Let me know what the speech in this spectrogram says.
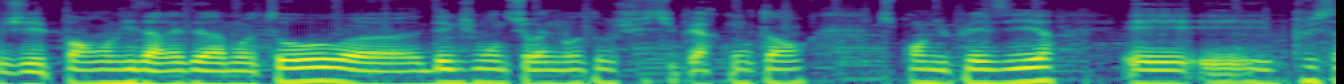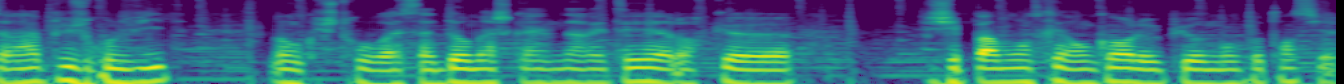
J'ai pas envie d'arrêter la moto. dès que je monte sur une moto, je suis super content. Je prends du plaisir. Et, plus ça va, plus je roule vite. Donc je trouverais ça dommage quand même d'arrêter alors que j'ai pas montré encore le plus haut de mon potentiel.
